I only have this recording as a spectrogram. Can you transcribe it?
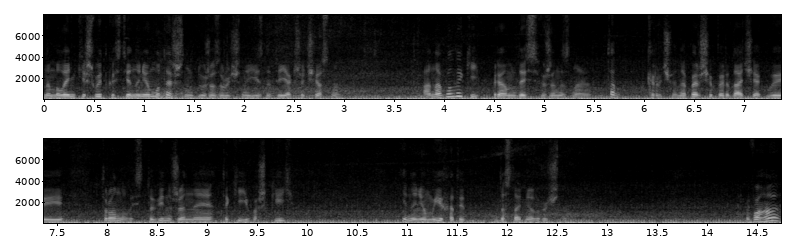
на маленькій швидкості на ньому теж не дуже зручно їздити, якщо чесно. А на великій, прям десь вже не знаю. Там, коротше, на першій передачі, як ви тронулись, то він вже не такий важкий. І на ньому їхати достатньо зручно. Вага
